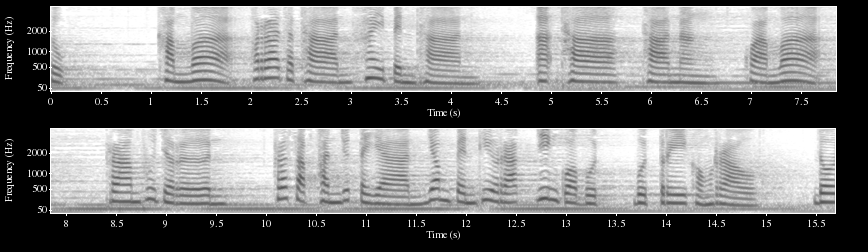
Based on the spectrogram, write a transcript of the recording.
สุขคำว่า พระราชทานให้เป็นทานอะทา ทานัง ความว่า พรามผู้เจริญ พระสัพพัญยุตยานย่อมเป็นที่รักยิ่งกว่าบุตรบุตรีของเรา โดย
